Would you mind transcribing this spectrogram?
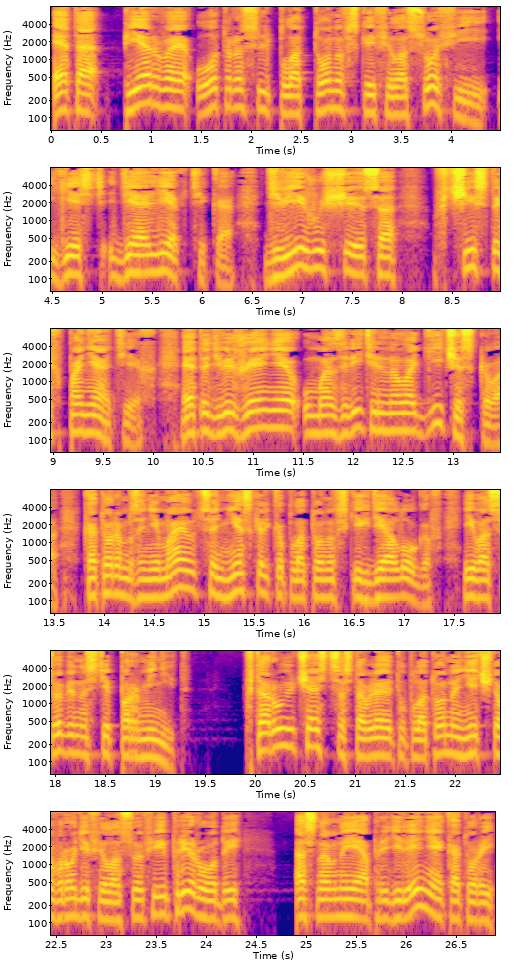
Это первая отрасль платоновской философии есть диалектика, движущаяся в чистых понятиях. Это движение умозрительно-логического, которым занимаются несколько платоновских диалогов, и в особенности Парменид. Вторую часть составляют у Платона нечто вроде философии природы, основные определения которой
